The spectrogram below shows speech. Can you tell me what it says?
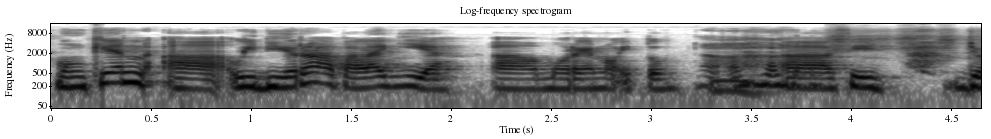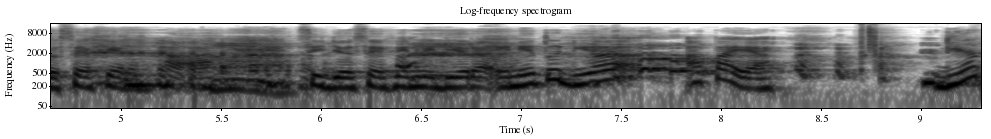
mungkin uh, Widira apalagi ya uh, Moreno itu Uh, si Josephine si Josephine Widira ini tuh dia apa ya dia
